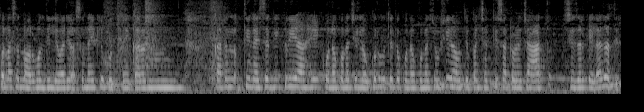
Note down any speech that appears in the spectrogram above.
पण असं नॉर्मल डिलेवरी असं नाही की होत नाही. कारण कारण ती नैसर्गिक क्रिया आहे. कोणाकोणाची लवकर होते तर कोणाकोणाची उशिरा होते. पण छत्तीस आठवड्याच्या आत शिजर केल्या जाते.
